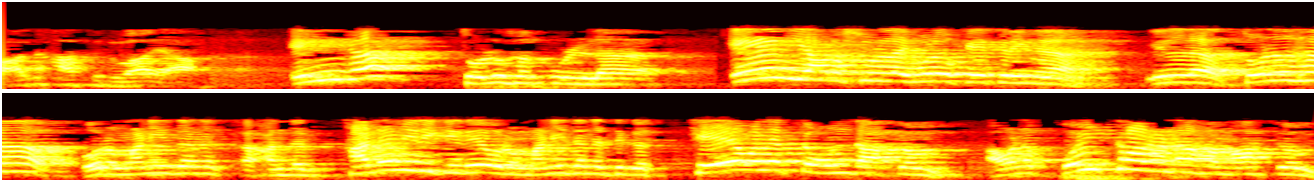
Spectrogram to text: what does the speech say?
பாதுகாத்துடுவாயா? எங்க தொழுகக்குள்ள ஏன் யார சூழல இவ்வளவு கேக்குறீங்க? இல்ல தொழுக ஒரு மனிதனுக்கு அந்த கடன் இருக்கிறதே ஒரு மனிதனுக்கு கேவலத்தை உண்டாக்கும் அவனை பொய்க்காரனாக மாற்றும்.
